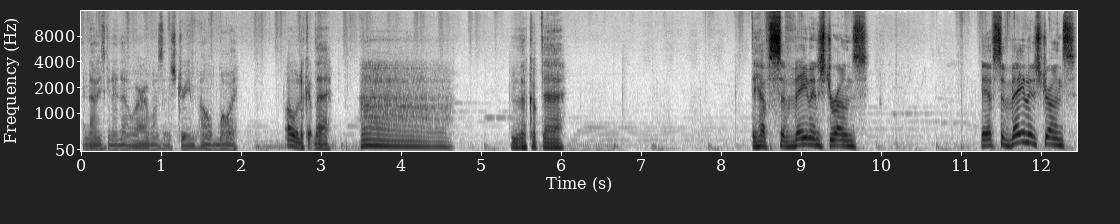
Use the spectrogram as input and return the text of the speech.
And now he's going to know where I was on the stream. Oh boy. Oh, look up there. Ah, look up there. They have surveillance drones. They have surveillance drones.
